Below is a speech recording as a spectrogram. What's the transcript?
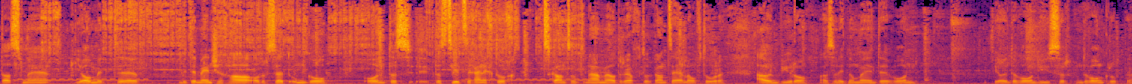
dass man ja, mit, äh, mit den Menschen kann oder sollte umgehen und das, das zieht sich eigentlich durch das ganze Unternehmen oder einfach durch den ganzen Erlauf durch, auch im Büro, also nicht nur in den, Wohn, ja, in den Wohnhäusern, in der Wohngruppe.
